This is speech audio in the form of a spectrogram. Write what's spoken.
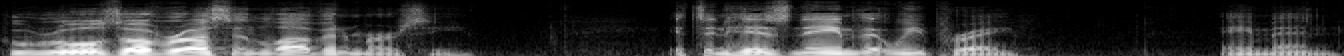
who rules over us in love and mercy. It's in his name that we pray. Amen.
